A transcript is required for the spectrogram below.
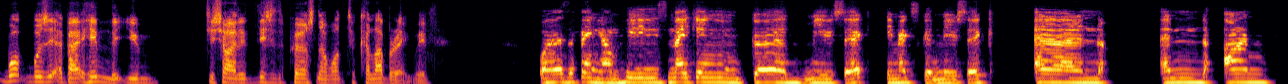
What was it about him that you decided this is the person I want to collaborate with? Well, here's the thing. Um, he's making good music. He makes good music, and and I'm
